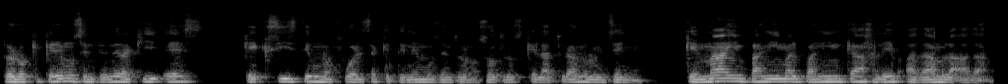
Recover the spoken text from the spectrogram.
pero lo que queremos entender aquí es que existe una fuerza que tenemos dentro de nosotros, que la Torah nos lo enseña, que ma'im panim al panim kahlev adam la adam.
